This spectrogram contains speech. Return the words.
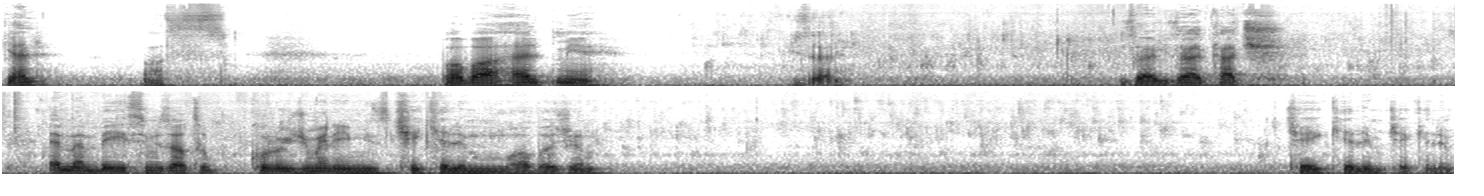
Gel. As. Baba help me. Güzel. Güzel güzel kaç. Hemen base'imizi atıp koruyucu meleğimizi çekelim babacım. Çekelim çekelim.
